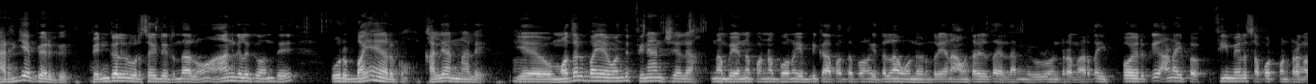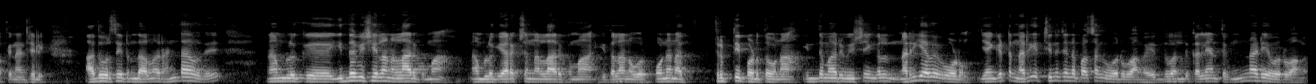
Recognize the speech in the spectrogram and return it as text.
நிறைய பேருக்கு பெண்கள் ஒரு சைடு இருந்தாலும் ஆண்களுக்கு வந்து ஒரு பயம் இருக்கும். கல்யாணம்னாலே முதல் பயம் வந்து ஃபினான்ஷியலாக நம்ம என்ன பண்ண போகிறோம் எப்படி காப்பாற்ற போகிறோம் இதெல்லாம் ஒன்று இருந்தோம் ஏன்னா அவன் தலையில் தான் எல்லாமே விழுவுன்ற மாதிரி தான் இப்போ இருக்குது ஆனால் இப்போ ஃபீமேலும் சப்போர்ட் பண்ணுறாங்க ஃபினான்ஷியலி அது ஒரு சைடு இருந்தாலும் ரெண்டாவது நம்மளுக்கு இந்த விஷயம்லாம் நல்லா இருக்குமா? நம்மளுக்கு எரெக்ஷன் நல்லா இருக்குமா? இதெல்லாம் நான் ஒரு பொண்ணை நான் திருப்திப்படுத்தவுனா? இந்த மாதிரி விஷயங்கள் நிறையவே ஓடும். என்கிட்ட நிறைய சின்ன சின்ன பசங்க வருவாங்க. இது வந்து கல்யாணத்துக்கு முன்னாடியே வருவாங்க.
